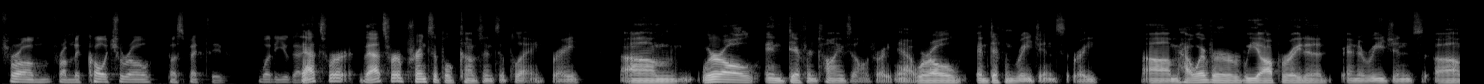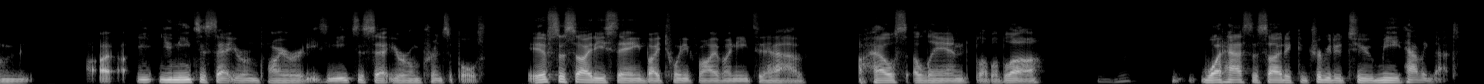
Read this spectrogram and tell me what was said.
from from the cultural perspective? What do you guys? That's where that's where principle comes into play, right? Um, we're all in different time zones right now. We're all in different regions, right? Um, however, we operate in a, in the regions. Um, I- you, you need to set your own priorities. You need to set your own principles. If society is saying by 25, I need to have a house, a land, blah blah blah, mm-hmm. what has society contributed to me having that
